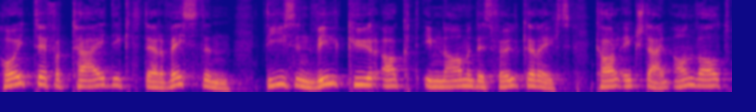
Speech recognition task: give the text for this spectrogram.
Heute verteidigt der Westen diesen Willkürakt im Namen des Völkerrechts. Karl Eckstein, Anwalt,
